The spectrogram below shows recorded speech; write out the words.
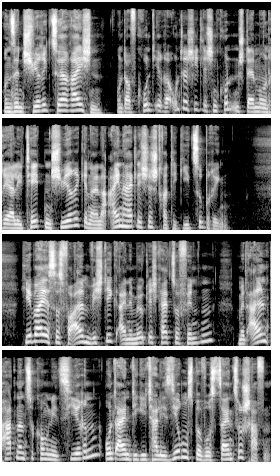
und sind schwierig zu erreichen und aufgrund ihrer unterschiedlichen Kundenstämme und Realitäten schwierig in eine einheitliche Strategie zu bringen. Hierbei ist es vor allem wichtig, eine Möglichkeit zu finden, mit allen Partnern zu kommunizieren und ein Digitalisierungsbewusstsein zu schaffen.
